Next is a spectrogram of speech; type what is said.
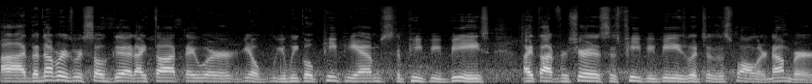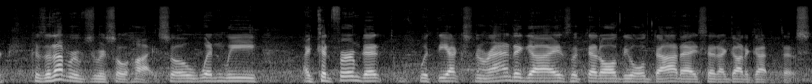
uh, the numbers were so good, I thought they were, you know, we, we, go ppms to ppbs. I thought for sure this is ppbs, which is a smaller number, because the numbers were so high. So when we, I confirmed it with the ex-Noranda guys, looked at all the old data, I said, I gotta get this.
